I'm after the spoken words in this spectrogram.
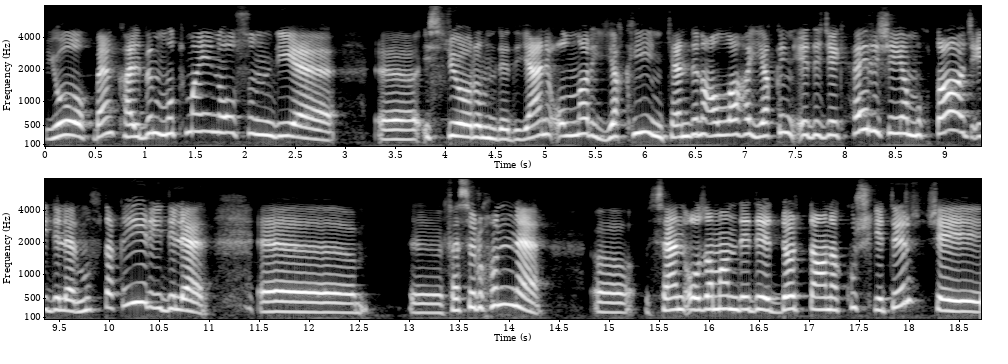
yok ben kalbim mutmain olsun diye e, istiyorum dedi. Yani onlar yakin, kendini Allah'a yakın edecek her şeye muhtaç idiler, muftakir idiler. E, e, Fesirhunne e, sen o zaman dedi dört tane kuş getir şey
